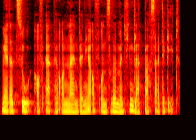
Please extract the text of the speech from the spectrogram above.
Mehr dazu auf RP Online, wenn ihr auf unsere Mönchengladbach-Seite geht.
